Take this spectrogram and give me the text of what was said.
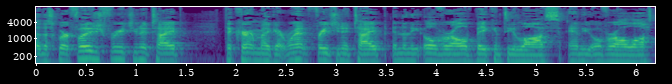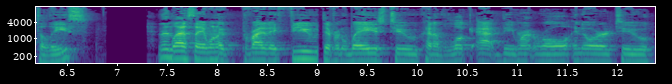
the square footage for each unit type, the current market rent for each unit type, and then the overall vacancy loss and the overall loss to lease. And then lastly, I want to provide a few different ways to kind of look at the rent roll in order to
